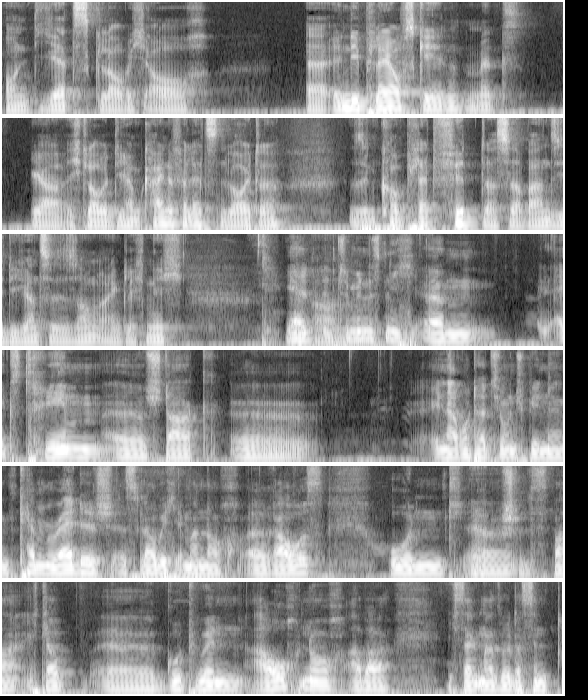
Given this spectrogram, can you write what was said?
und jetzt, glaube ich, auch äh, in die Playoffs gehen mit, ja, ich glaube, die haben keine verletzten Leute, sind komplett fit, das waren sie die ganze Saison eigentlich nicht. Ja, zumindest nicht ähm, extrem äh, stark äh, in der Rotation spielen. Cam Reddish ist, glaube ich, immer noch äh, raus. Und Ja, äh, das war, ich glaube, äh, Goodwin auch noch, aber ich sage mal so, das sind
